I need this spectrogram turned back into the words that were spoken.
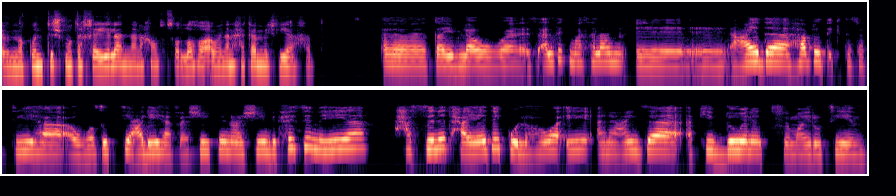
ما كنتش متخيلة إن أنا هوصل لها أو إن أنا هكمل فيها حتى. آه طيب لو سألتك مثلا آه آه عادة habit اكتسبتيها أو واظبتي عليها في عشرين اتنين وعشرين بتحسي إن هي حسنت حياتك واللي هو إيه أنا عايزة أ keep doing it في my routine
